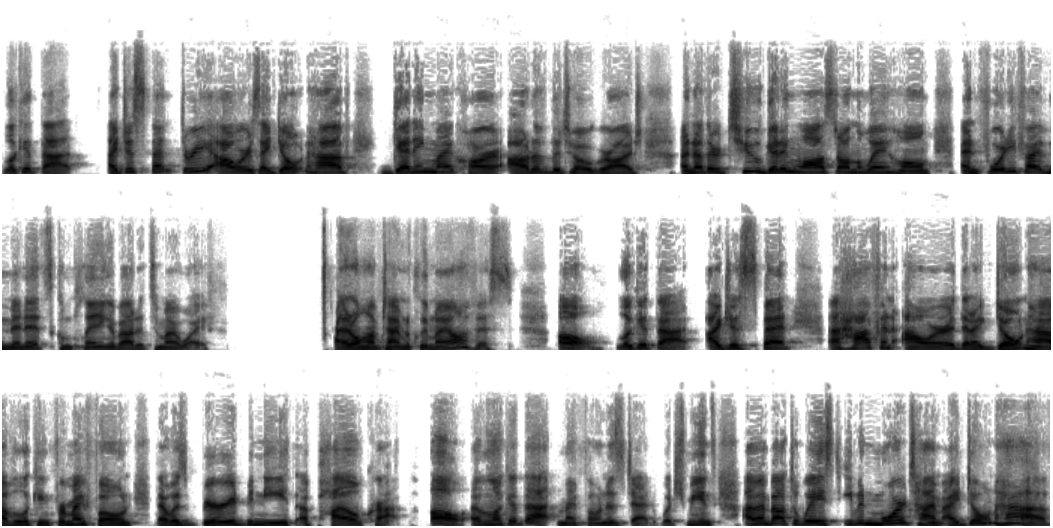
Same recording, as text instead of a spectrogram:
look at that. I just spent three hours I don't have getting my car out of the tow garage, another two getting lost on the way home, and 45 minutes complaining about it to my wife. I don't have time to clean my office. Oh, look at that. I just spent a half an hour that I don't have looking for my phone that was buried beneath a pile of crap. Oh, and look at that. My phone is dead, which means I'm about to waste even more time I don't have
